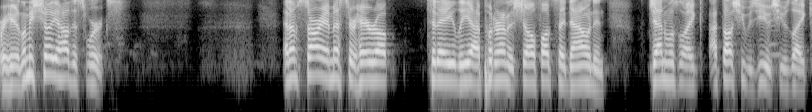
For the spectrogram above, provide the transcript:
Right here. Let me show you how this works. And I'm sorry I messed her hair up today, Leah. I put her on a shelf upside down, and Jen was like, I thought she was you. She was like,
